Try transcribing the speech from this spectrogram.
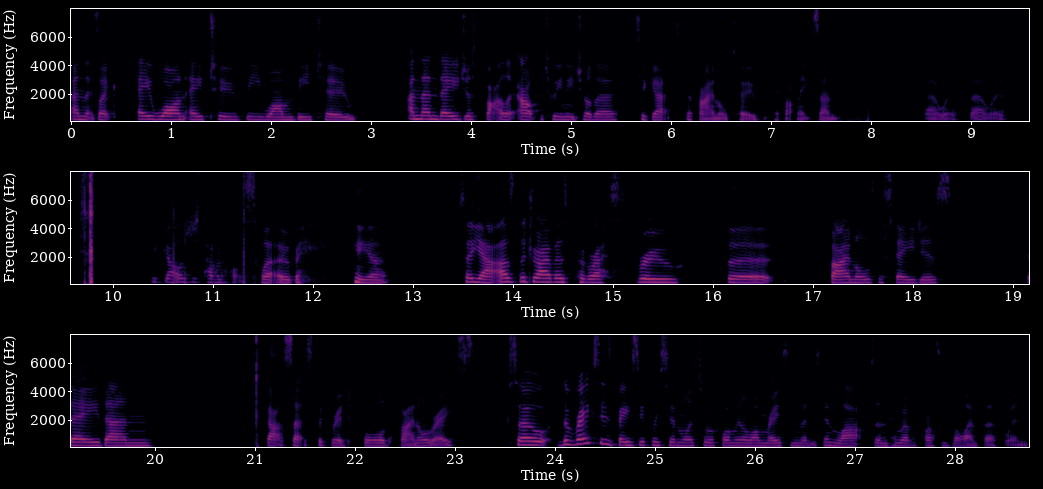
And it's like A1, A2, B1, B2. And then they just battle it out between each other to get to the final two, if that makes sense. Bear with, bear with. Your gal's just having a hot sweat over here. So yeah, as the drivers progress through the finals, the stages, they then that sets the grid for the final race. So the race is basically similar to a Formula One race in that it's in laps and whoever crosses the line first wins.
